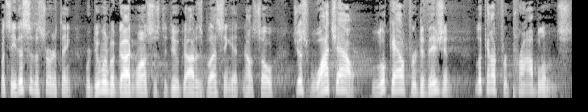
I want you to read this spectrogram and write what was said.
But see, this is the sort of thing. We're doing what God wants us to do. God is blessing it. Now, so just watch out. Look out for division. Look out for problems.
